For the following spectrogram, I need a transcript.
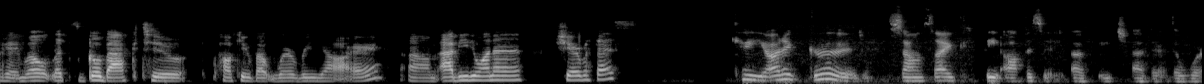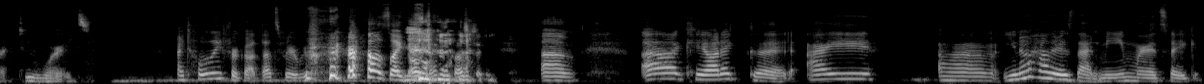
Okay, well, let's go back to talking about where we are. Um, Abby, do you want to share with us? Chaotic good sounds like the opposite of each other, the word, two words. I totally forgot that's where we were. I was like, oh, next question. um, uh, chaotic good. I, um, you know how there's that meme where it's like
